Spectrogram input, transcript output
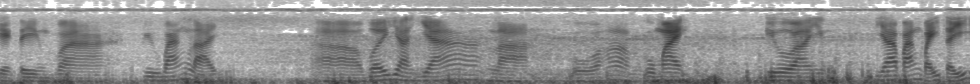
kẹt tiền và kêu bán lại à, với giá là của à, cô Mai. Kêu giá bán 7 tỷ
